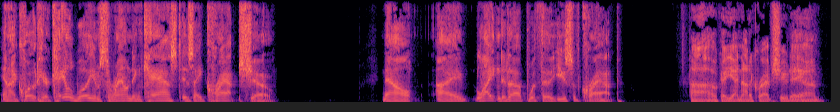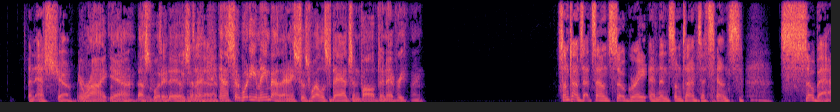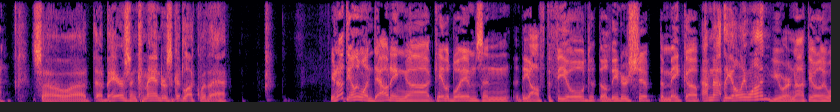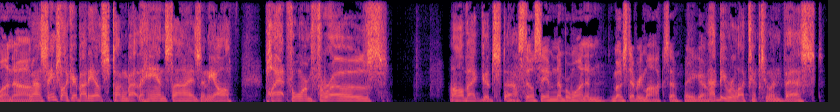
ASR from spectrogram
and I quote here Caleb Williams' surrounding cast is a crap show. Now, I lightened it up with the use of crap. Ah, okay, yeah, not a crap shoot, a Yeah. um, an S show. You're right. Yeah, Okay. that's We what say- it is. And I and I said, "What do you mean by that?" And he says, "Well, his dad's involved in everything." Sometimes that sounds so great, and then sometimes that sounds so bad. So, uh, uh, Bears and Commanders, good luck with that. You're not the only one doubting uh, Caleb Williams and the off the field, the leadership, the makeup. I'm not the only one. You are not the only one. Uh, Well, it seems like everybody else is talking about the hand size and the off platform throws, all that good stuff. still see him number one in most every mock. So there you go. I'd be reluctant to invest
